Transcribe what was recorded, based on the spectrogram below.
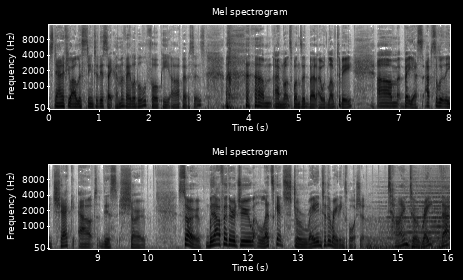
Stan, if you are listening to this, I am available for PR purposes. um, I'm not sponsored, but I would love to be. Um, but yes, absolutely check out this show. So, without further ado, let's get straight into the ratings portion. Time to rate that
